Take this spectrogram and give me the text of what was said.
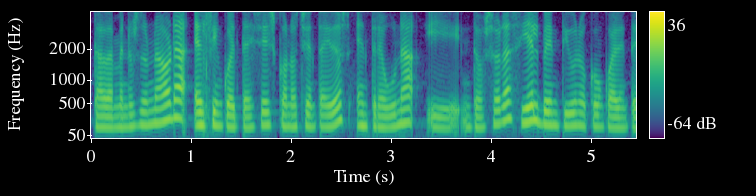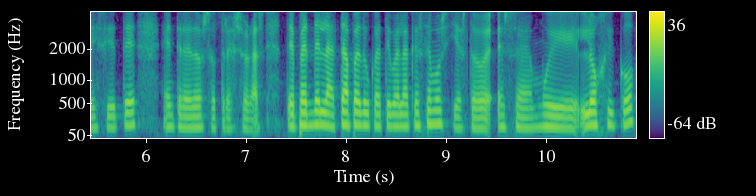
tarda menos de una hora, el 56,82 entre una y dos horas y el 21,47 entre dos o tres horas. Depende de la etapa educativa en la que estemos y esto es eh, muy lógico,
